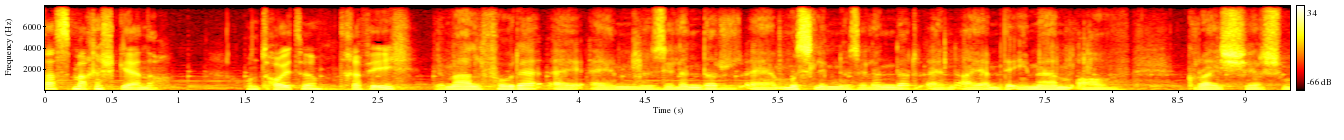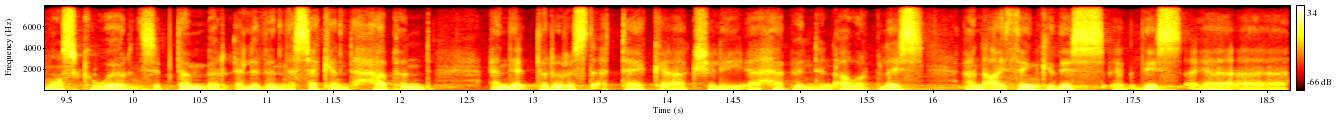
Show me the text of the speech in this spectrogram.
Das mache ich gerne. Und heute treffe ich Jamal Fouda. I am New Zealander, a Muslim New Zealander, and I am the Imam of Christchurch Mosque, where September 11, the second happened, and the terrorist attack actually uh, happened in our place. And I think this uh, this uh,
